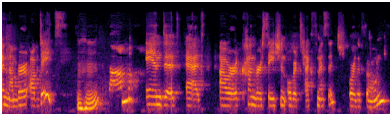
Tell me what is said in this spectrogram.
a number of dates. Mm-hmm. Some ended at our conversation over text message or the phone.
